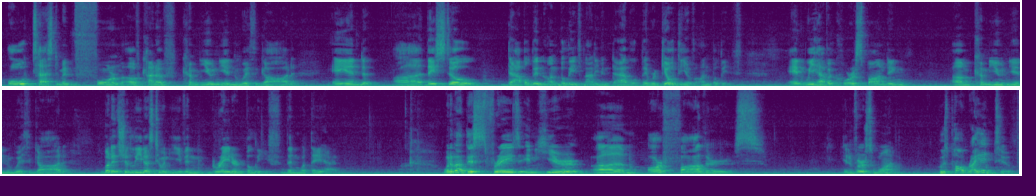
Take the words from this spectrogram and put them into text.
Old Testament form of kind of communion with God, and uh, they still dabbled in unbelief. Not even dabbled; they were guilty of unbelief. And we have a corresponding um, communion with God, but it should lead us to an even greater belief than what they had. What about this phrase in here, um, our fathers, in verse 1? Who's Paul writing to?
